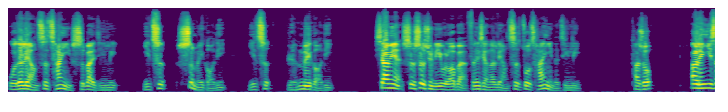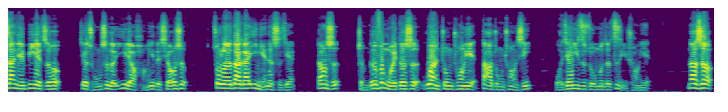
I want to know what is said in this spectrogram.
我的两次餐饮失败经历，一次事没搞定，一次人没搞定。下面是社群里一位老板分享的两次做餐饮的经历。他说，二零一三年毕业之后就从事了医疗行业的销售，做了大概一年的时间。当时整个氛围都是万众创业，大众创新，我就一直琢磨着自己创业。那时候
